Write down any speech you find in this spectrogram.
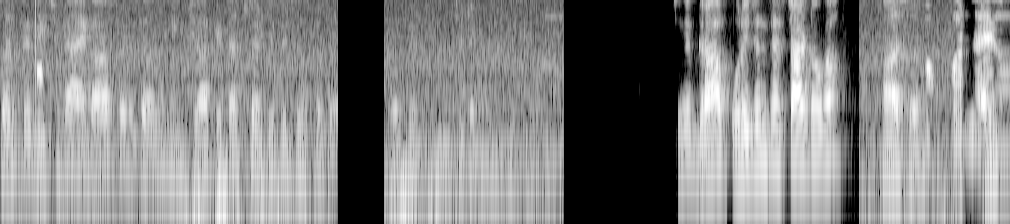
सर फिर बीच में आएगा फिर सर वो नीचे आके टच करके फिर से ऊपर जाएगा। और फिर नीचे टेक्निक ठीक है ग्राफ ओरिजिन से स्टार्ट होगा। हाँ सर ऊपर जाएगा।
